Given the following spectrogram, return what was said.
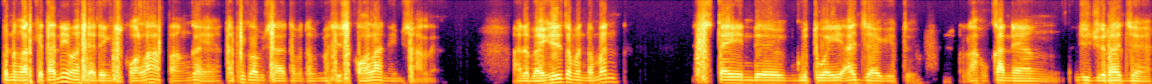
pendengar kita nih masih ada yang sekolah apa enggak ya. Tapi kalau misalnya teman-teman masih sekolah nih misalnya, ada baiknya sih teman-teman stay in the good way aja gitu. Lakukan yang jujur aja.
